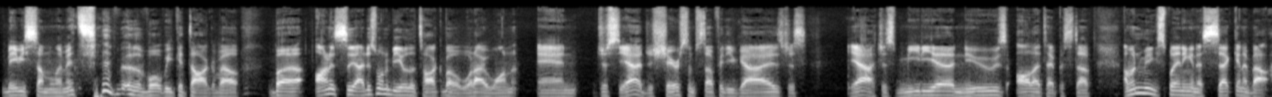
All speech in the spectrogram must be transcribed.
maybe some limits of what we could talk about, but honestly, I just want to be able to talk about what I want and just yeah, just share some stuff with you guys. Just yeah, just media, news, all that type of stuff. I'm gonna be explaining in a second about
